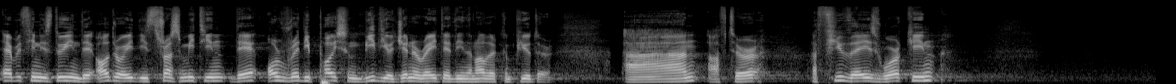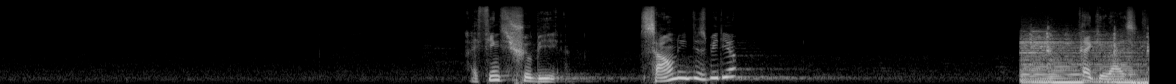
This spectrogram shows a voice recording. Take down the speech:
Everything is doing the Odroid is transmitting the already poisoned video generated in another computer. And after a few days working, I think should be sound in this video. Thank you, guys.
